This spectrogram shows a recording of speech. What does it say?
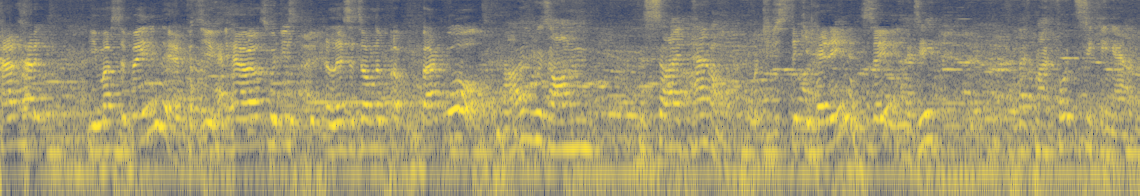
How, how did, you must have been in there because you, how else would you, unless it's on the uh, back wall? No, it was on the side panel. Would you just stick your head in and see it? I did. I left my foot sticking out.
